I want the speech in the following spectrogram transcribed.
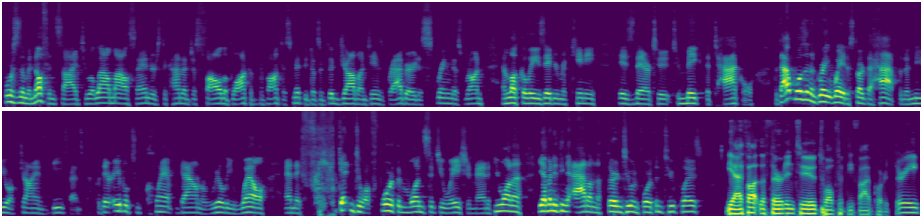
forces him enough inside to allow Miles Sanders to kind of just follow the block of Devonta Smith, who does a good job on James Bradberry to spring this run. And luckily, Xavier McKinney is there to, to make the tackle. But that wasn't a great way to start the half for the New York Giants defense. But they're able to clamp down really well and they get into a fourth and one situation, man. If you want to, you have anything to add on the third and two and fourth and two plays? Yeah, I thought the third and two, 1255 quarter three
